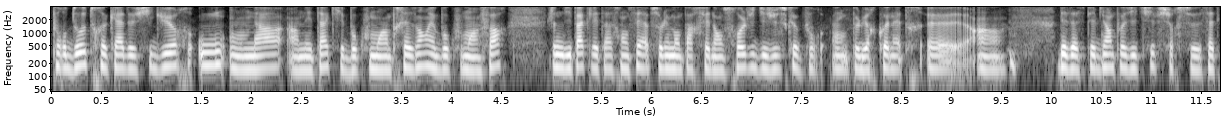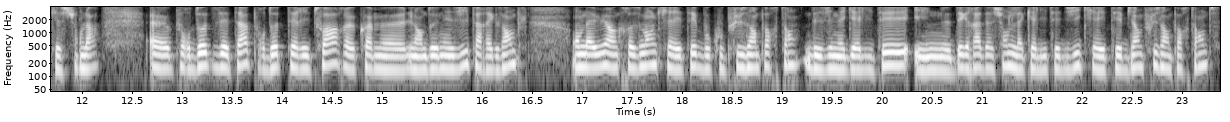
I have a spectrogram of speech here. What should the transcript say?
Pour d'autres cas de figure où on a un État qui est beaucoup moins présent et beaucoup moins fort, je ne dis pas que l'État français est absolument parfait dans ce rôle. Je dis juste que pour, on peut lui reconnaître euh, un, des aspects bien positifs sur ce, cette question-là. Euh, pour d'autres États, pour d'autres territoires, euh, comme euh, l'Indonésie par exemple, on a eu un creusement qui a été beaucoup plus important des inégalités et une dégradation de la qualité de vie qui a été bien plus importante.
